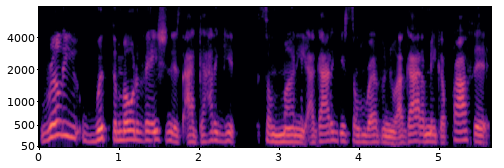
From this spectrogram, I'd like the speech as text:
really with the motivation is I got to get some money, I got to get some revenue, I got to make a profit.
